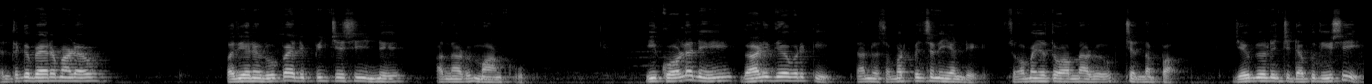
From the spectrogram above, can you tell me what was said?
ఎంతకు బేరమాడావు? పదిహేను రూపాయలు ఇప్పించేసి ఇండి అన్నాడు మాంకు. ఈ కోళ్ళని గాలిదేవుడికి నన్ను సమర్పించనియండి సోమయ్యతో అన్నాడు చిన్నప్ప. జేబులో నుంచి డబ్బు తీసి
